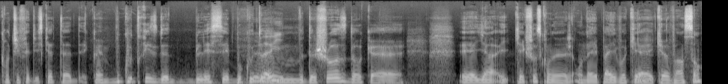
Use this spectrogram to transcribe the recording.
quand tu fais du skate, t'as des- quand même beaucoup de risques de te blesser beaucoup de, Bah oui. de choses. Donc, euh, et il y a quelque chose qu'on euh, n'avait pas évoqué avec euh, Vincent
